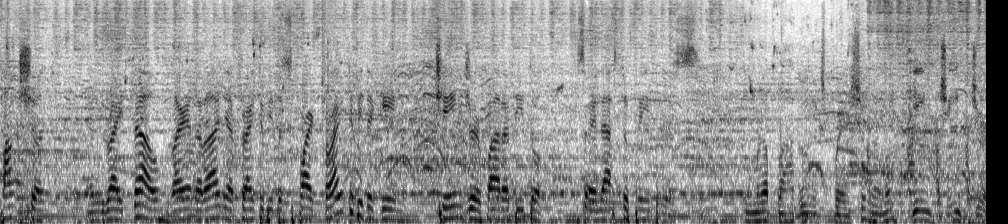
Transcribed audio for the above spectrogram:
function. And right now, Ryan Araña trying to be the spark, trying to be the game changer para dito sa Elasto Painters. Yung mga bagong expression, ano? Game changer.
